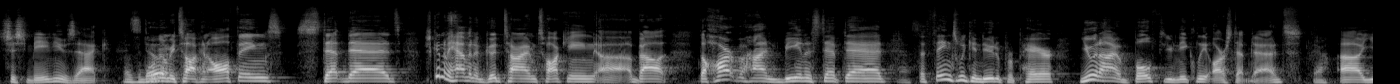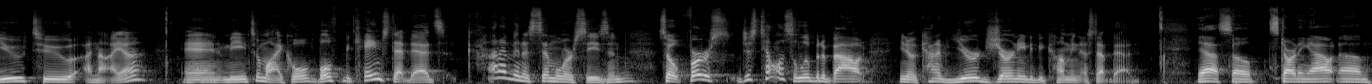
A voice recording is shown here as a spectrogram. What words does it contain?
it's just me and you, Zach. Let's do We're going to be talking all things stepdads. Just going to be having a good time talking uh, about the heart behind being a stepdad, the things we can do to prepare. You and I are both uniquely our stepdads. Yeah. Uh, you to Aniya and me to Michael. Both became stepdads kind of in a similar season. Mm-hmm. So first, just tell us a little bit about you know kind of your journey to becoming a stepdad. Yeah, so starting out, um,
